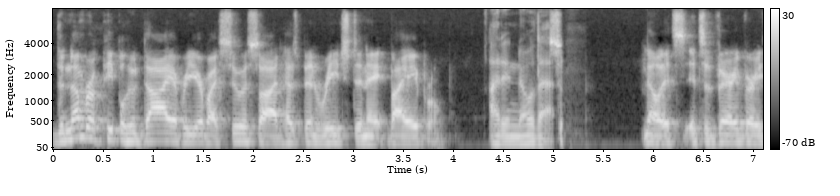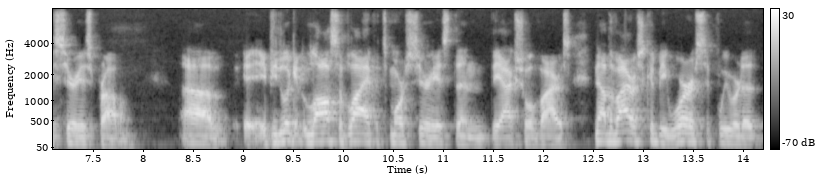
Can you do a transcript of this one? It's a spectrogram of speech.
the, number of people who die every year by suicide has been reached in a, by April. I didn't know that. So, no, it's it's a very very serious problem. Uh, if you look at loss of life, it's more serious than the actual virus. Now, the virus could be worse if we were to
